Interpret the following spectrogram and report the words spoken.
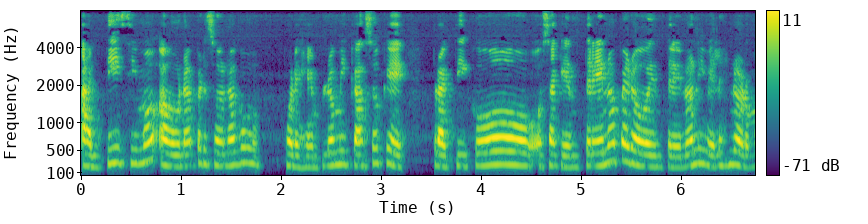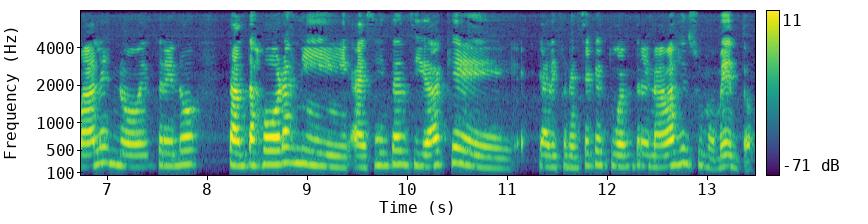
altísimo, a una persona como, por ejemplo, mi caso, que practico, o sea, que entreno, pero entreno a niveles normales, no entreno tantas horas ni a esa intensidad que, a diferencia que tú entrenabas en su momento.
